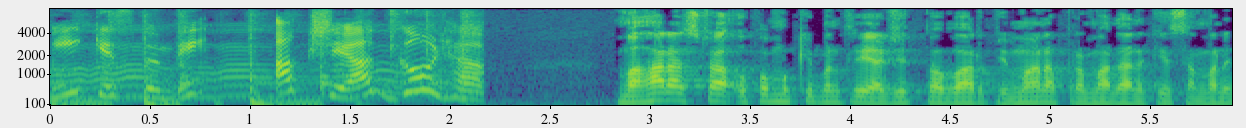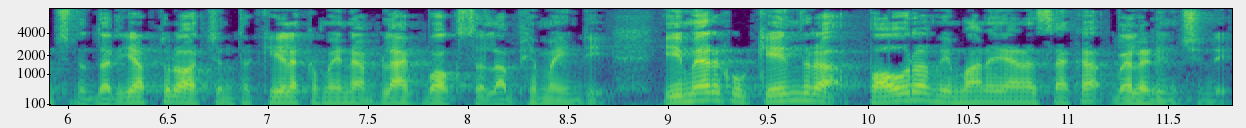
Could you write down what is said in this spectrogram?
మీకిస్తుంది అక్షయ గోల్డ్ హబ్ మహారాష్ట్ర ఉప ముఖ్యమంత్రి అజిత్ పవార్ విమాన ప్రమాదానికి సంబంధించిన దర్యాప్తులో అత్యంత కీలకమైన బ్లాక్ బాక్స్ లభ్యమైంది. ఈ మేరకు కేంద్ర పౌర విమానయాన శాఖ వెల్లడించింది.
